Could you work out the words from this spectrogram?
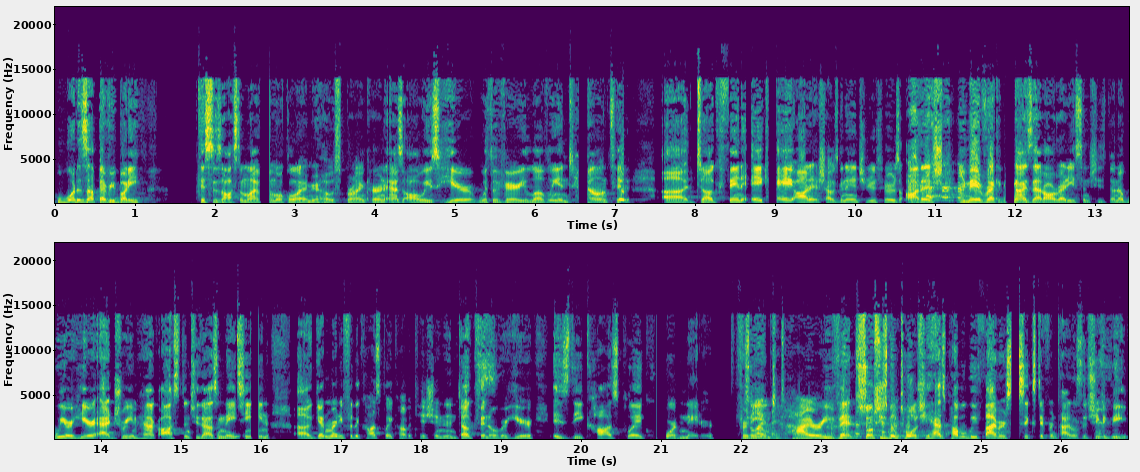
What is up, everybody? This is Austin Live and Local. I am your host, Brian Kern, as always, here with a very lovely and talented uh, DugFinn, aka Oddish. I was going to introduce her as Oddish. you may have recognized that already since she's done up. We are here at DreamHack Austin 2018, uh, getting ready for the cosplay competition. And DugFinn over here is the cosplay coordinator for So the I've entire event. So she's been told she has probably five or six different titles that she could be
